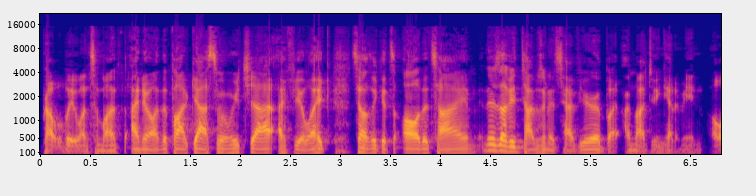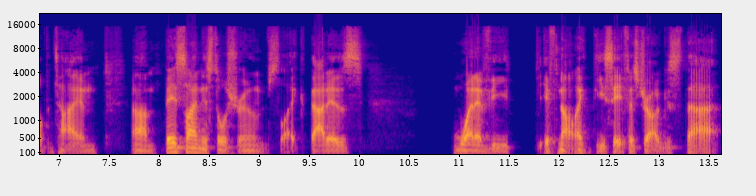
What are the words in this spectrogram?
probably once a month. I know on the podcast when we chat, I feel like it sounds like it's all the time. And there's definitely times when it's heavier, but I'm not doing ketamine all the time. Um, baseline is still shrooms. Like that is one of the, if not like the safest drugs that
